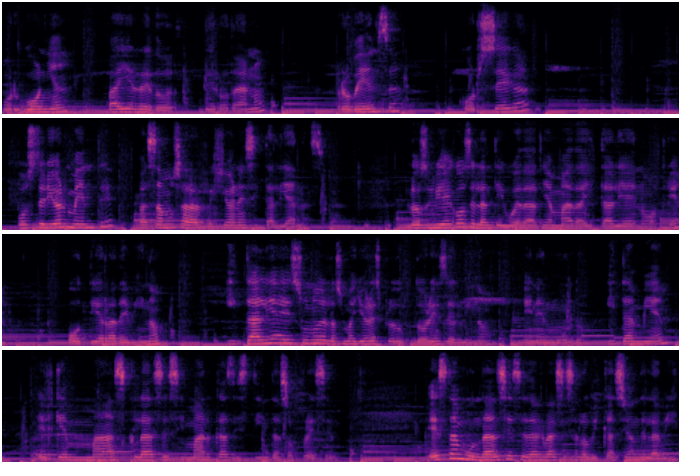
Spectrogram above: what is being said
Borgoña, Valle de Rodano, Provenza, Córcega. Posteriormente pasamos a las regiones italianas. Los griegos de la antigüedad llamada Italia Enotria o tierra de vino, Italia es uno de los mayores productores del vino en el mundo y también el que más clases y marcas distintas ofrecen. Esta abundancia se da gracias a la ubicación de la vid.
